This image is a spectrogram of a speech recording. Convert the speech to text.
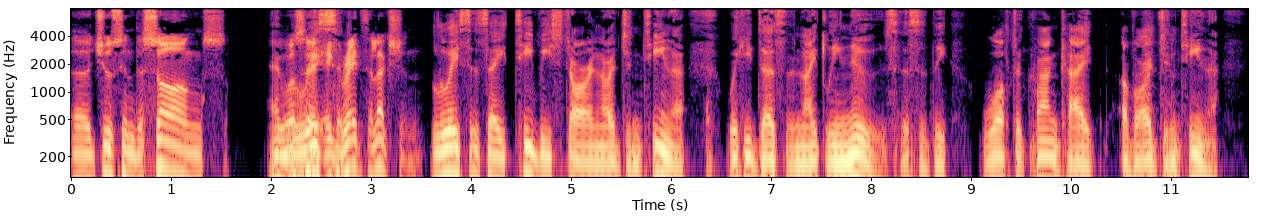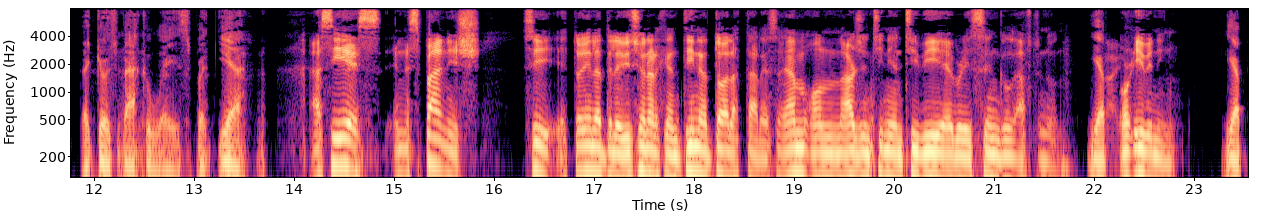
uh, choosing the songs. And it was Luis, a, a great selection. Luis is a TV star in Argentina where he does the nightly news. This is the Walter Cronkite of Argentina. That goes back a ways, but yeah. Así es, en Spanish. Sí, estoy en la televisión argentina todas las tardes. I am on Argentinian TV every single afternoon Yep. or evening. Yep.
